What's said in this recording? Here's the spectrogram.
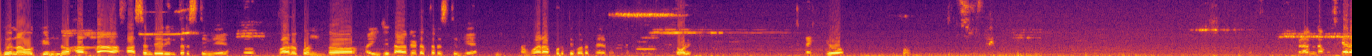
ಇದು ನಾವು ಗಿಣ್ಣು ಹಾಲ್ನ ಹಾಸನ್ ಡೈರಿಯಿಂದ ತರಿಸ್ತೀವಿ. ವಾರಕ್ಕೊಂದು ಐದರಿಂದ ಆರು ಲೀಟರ್ ತರಿಸ್ತೀವಿ. ನಮ್ಗೆ ವಾರ ಪೂರ್ತಿ ಬರುತ್ತೆ ಇದು. ನೋಡಿ. ಥ್ಯಾಂಕ್ ಯು ಮೇಡಮ್ ನಮಸ್ಕಾರ.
